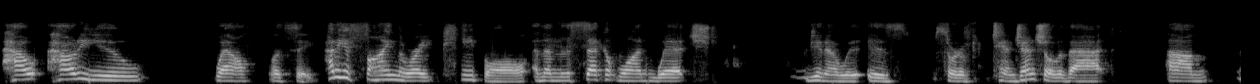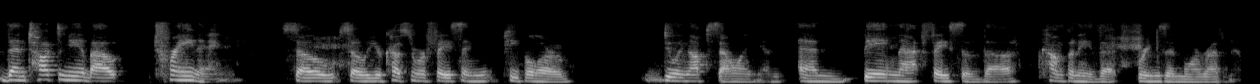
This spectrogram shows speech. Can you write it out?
how how do you well, let's see. How do you find the right people? And then the second one, which you know, is sort of tangential to that, um, then talk to me about training. So, so your customer facing people are doing upselling and, and being that face of the company that brings in more revenue?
